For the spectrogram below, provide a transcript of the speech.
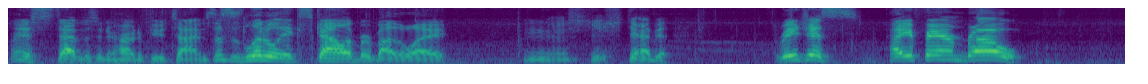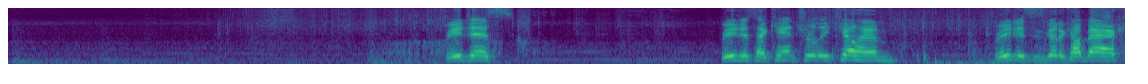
Let me just stab this in your heart a few times. This is literally Excalibur, by the way. Mm, stab you. Regis, how you faring, bro? Regis! Regis, I can't truly kill him. Regis, he's gonna come back.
